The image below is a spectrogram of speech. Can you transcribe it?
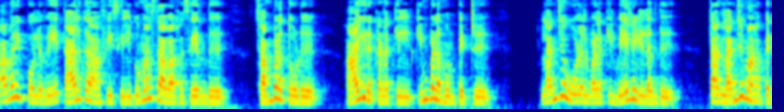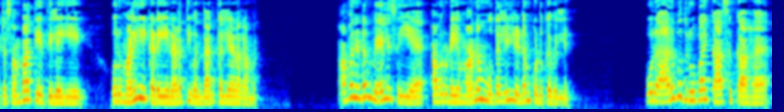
அவரைப் போலவே தாலுகா ஆபீஸில் குமாஸ்தாவாக சேர்ந்து சம்பளத்தோடு ஆயிரக்கணக்கில் கிம்பளமும் பெற்று லஞ்ச ஊழல் வழக்கில் வேலை இழந்து தான் லஞ்சமாக பெற்ற சம்பாத்தியத்திலேயே ஒரு மளிகை கடையை நடத்தி வந்தான் கல்யாணராமன். அவனிடம் வேலை செய்ய அவருடைய மனம் முதலில் இடம் கொடுக்கவில்லை. ஒரு அறுபது ரூபாய் காசுக்காக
